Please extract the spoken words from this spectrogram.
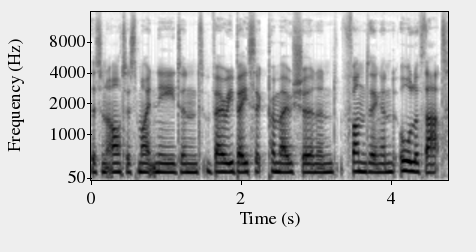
that an artist might need and very basic promotion and funding and all of that.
